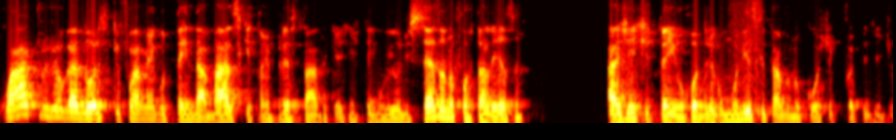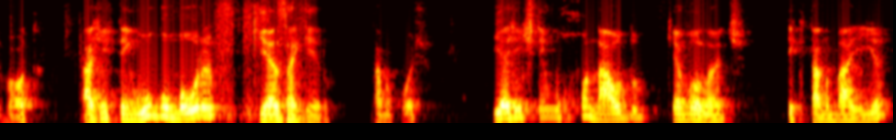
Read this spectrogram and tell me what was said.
quatro jogadores que o Flamengo tem da base que estão emprestados, que a gente tem o Yuri César no Fortaleza, a gente tem o Rodrigo Muniz, que estava no coxa, que foi pedido de volta, a gente tem o Hugo Moura, que é zagueiro, está no coxa, e a gente tem o Ronaldo, que é volante e que está no Bahia,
